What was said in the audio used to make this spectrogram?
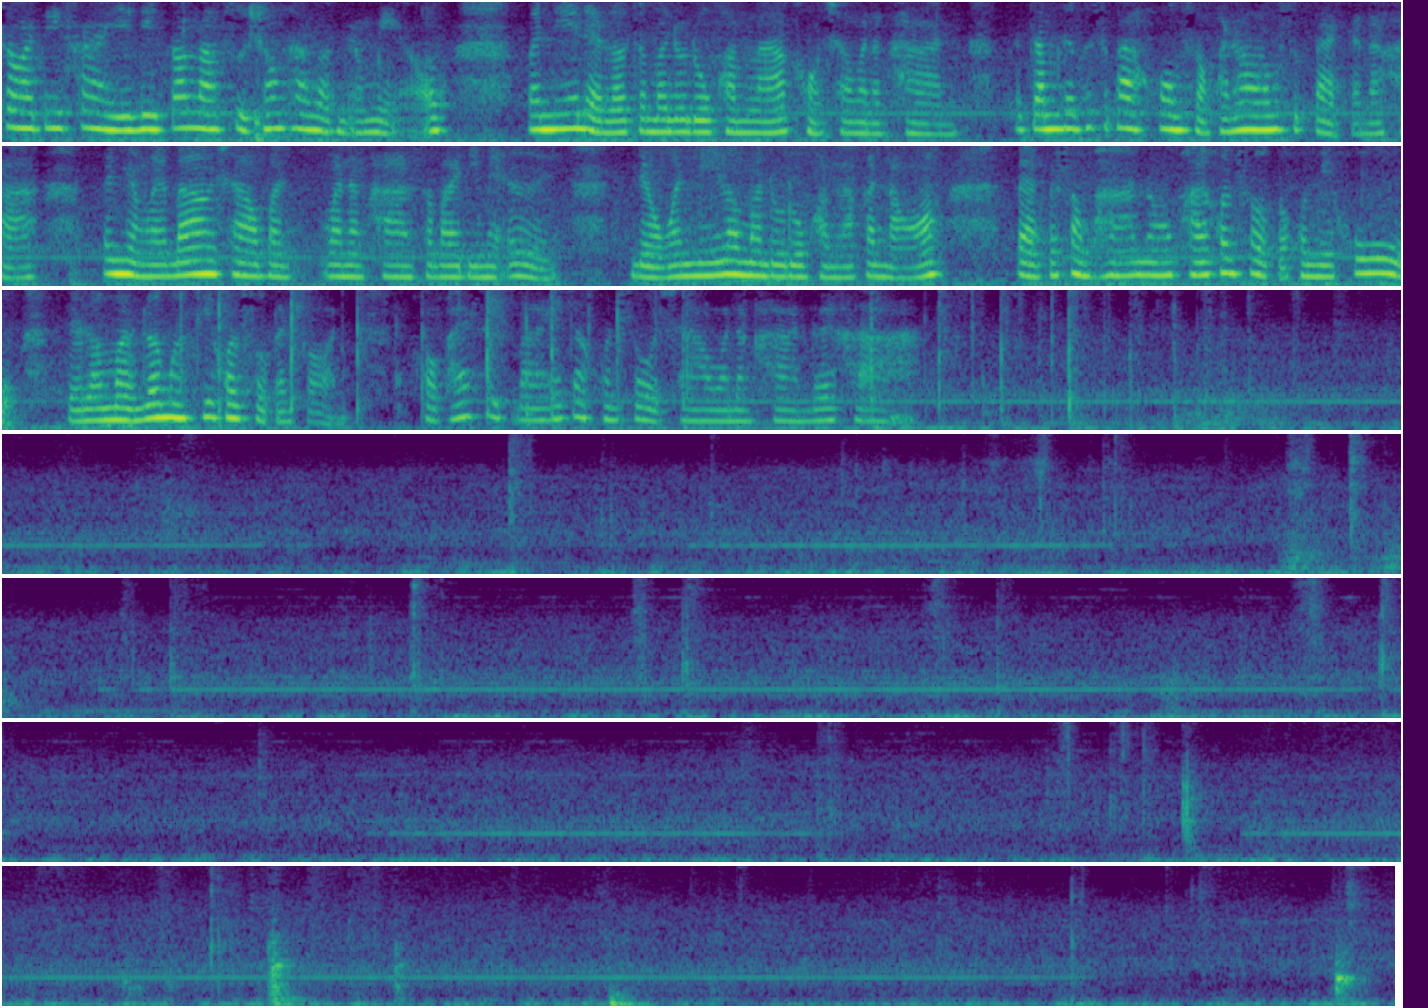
สวัสดีค่ะ ยินดีต้อนรับสู่ช่องทารอดเหมียวเหมียว วันนี้เดี๋ยวเราจะมาดูดวงความรักของชาววันอังคาร ประจำเดือนพฤษภาคม 2568 กันนะคะ เป็นอย่างไรบ้างชาววันอังคารสบายดีไหมเอ่ย เดี๋ยววันนี้เรามาดูดวงความรักกันเนาะแบ่งเป็นสองพาร์ทเนาะพาร์ทคนโสดกับคนมีคู่ เดี๋ยวเรามาเริ่มกันที่คนโสดกันก่อน ขอไพ่สิบใบให้กับคนโสดชาววันอังคารด้วยค่ะ you.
